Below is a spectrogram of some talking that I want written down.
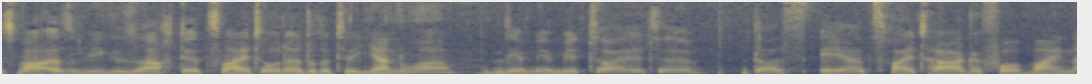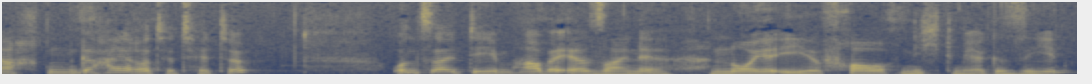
Es war also wie gesagt der 2. oder 3. Januar, der mir mitteilte, dass er zwei Tage vor Weihnachten geheiratet hätte. Und seitdem habe er seine neue Ehefrau nicht mehr gesehen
